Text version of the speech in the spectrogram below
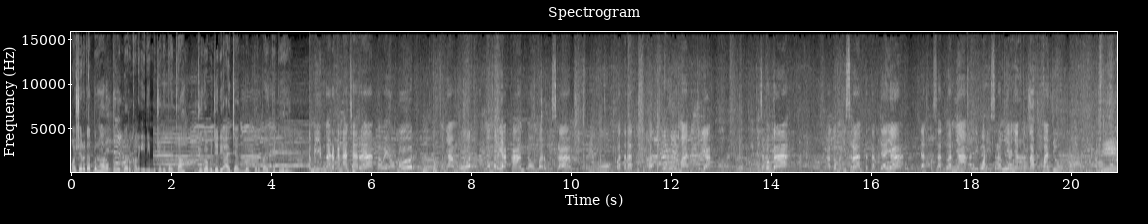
Masyarakat berharap tahun baru kali ini menjadi berkah, juga menjadi ajang memperbaiki diri. Kami mengadakan acara pawai obor untuk menyambut memeriahkan tahun baru Islam 1445 Hijriah. Semoga agama Islam tetap jaya dan persatuannya ukhuwah Islamiahnya tetap maju. Amin.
